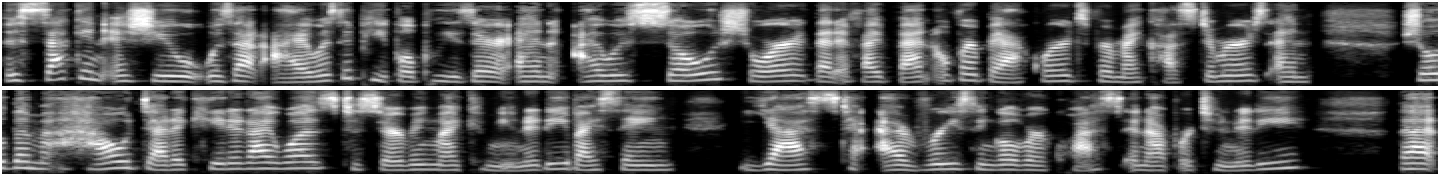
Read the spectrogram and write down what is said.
The second issue was that I was a people pleaser, and I was so sure that if I bent over backwards for my customers and showed them how dedicated I was to serving my community by saying yes to every single request and opportunity, that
